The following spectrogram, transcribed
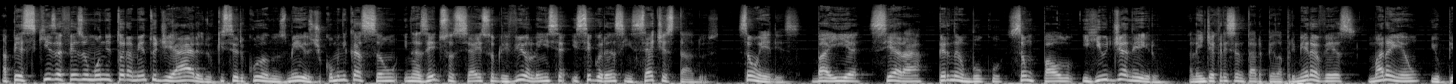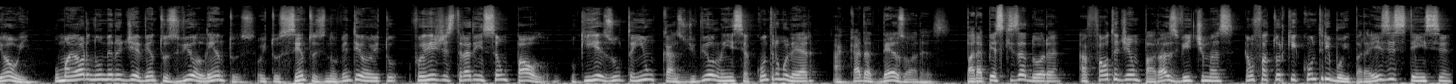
A pesquisa fez um monitoramento diário do que circula nos meios de comunicação e nas redes sociais sobre violência e segurança em sete estados. São eles: Bahia, Ceará, Pernambuco, São Paulo e Rio de Janeiro, além de acrescentar pela primeira vez Maranhão e o Piauí. O maior número de eventos violentos, 898, foi registrado em São Paulo, o que resulta em um caso de violência contra a mulher a cada 10 horas. Para a pesquisadora, a falta de amparo às vítimas é um fator que contribui para a existência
